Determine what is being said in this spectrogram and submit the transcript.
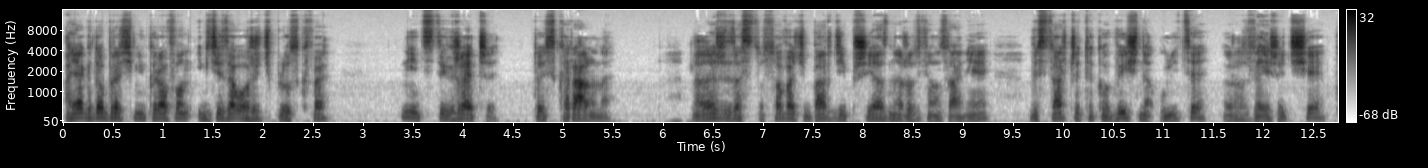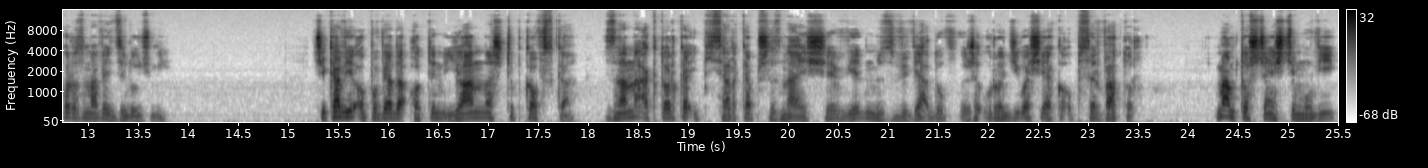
A jak dobrać mikrofon i gdzie założyć pluskwę? Nic z tych rzeczy. To jest karalne. Należy zastosować bardziej przyjazne rozwiązanie. Wystarczy tylko wyjść na ulicę, rozejrzeć się, porozmawiać z ludźmi. Ciekawie opowiada o tym Joanna Szczepkowska. Znana aktorka i pisarka przyznaje się w jednym z wywiadów, że urodziła się jako obserwator – Mam to szczęście, mówi,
